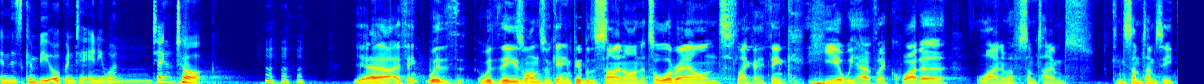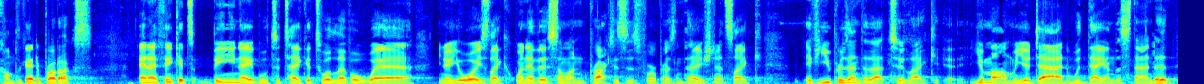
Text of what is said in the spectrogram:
And this can be open to anyone. TikTok. Yeah, I think with with these ones, of getting people to sign on, it's all around. Like I think here we have like quite a lineup of sometimes can sometimes be complicated products, and I think it's being able to take it to a level where you know you always like whenever someone practices for a presentation, it's like if you presented that to like your mom or your dad, would they understand it?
